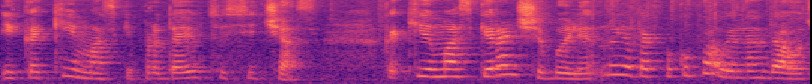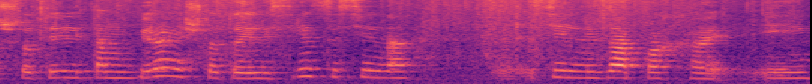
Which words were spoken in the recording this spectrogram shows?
и какие маски продаются сейчас. Какие маски раньше были, ну, я так покупала иногда вот что-то, или там убираешь что-то, или средство сильно, э, сильный запах, э, и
